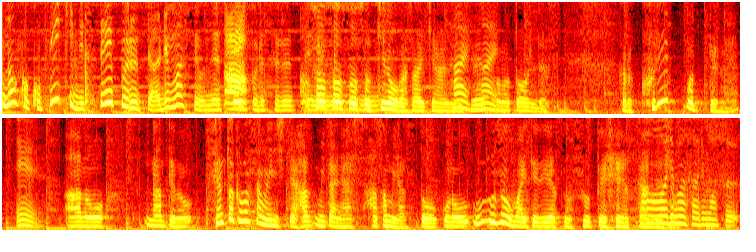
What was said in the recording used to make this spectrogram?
うなんかコピー機にステープルってありますよね。ステープルするっていう。そうそうそうそう機能が最近ありますね、はいはい。その通りです。だからクリップってねええ。あのなんていうの洗濯バサミにしてはみたいに挟むやつとこの渦を巻いてるやつをスーッと入れるやつがあるでしょありますあります。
